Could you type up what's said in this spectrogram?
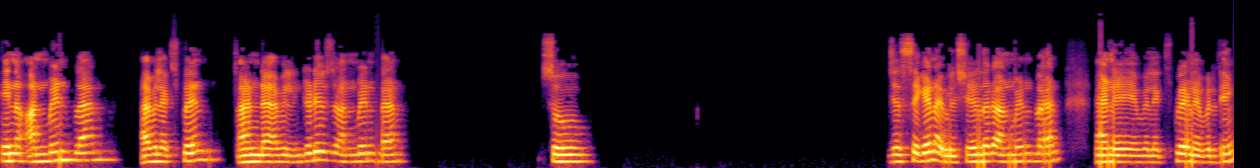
in unbind plan i will explain and i will introduce the plan so just second i will share that unbind plan and i will explain everything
